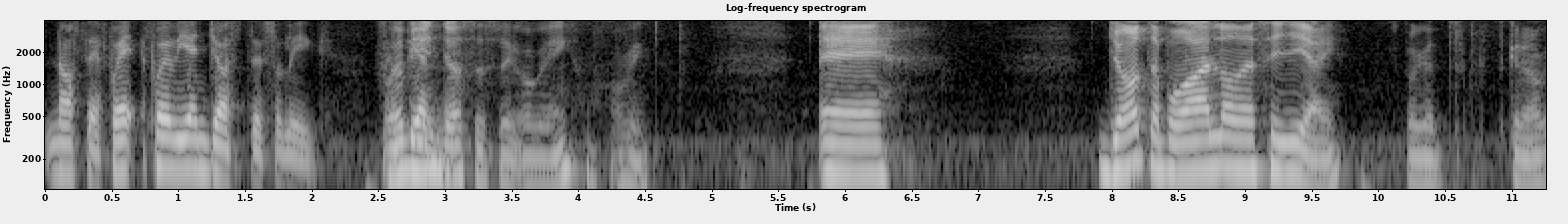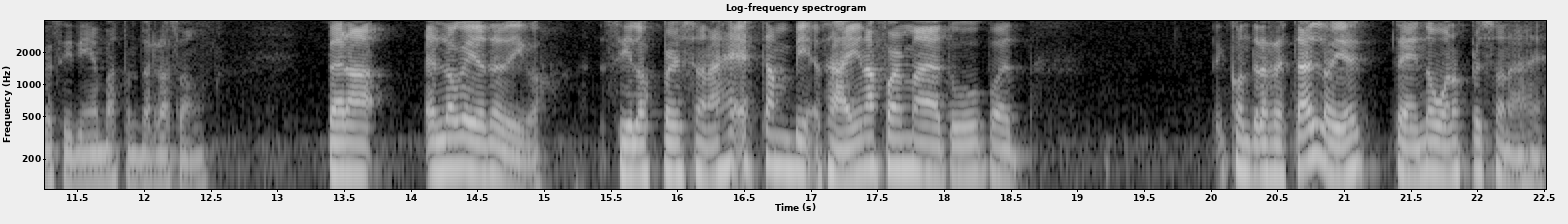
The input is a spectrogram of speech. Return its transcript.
No sé, fue, fue bien Justice League. ¿me Fue bien? Justice League, ok. ok. Eh, yo te puedo dar lo de CGI, porque creo que sí tienes bastante razón. Pero es lo que yo te digo. Si los personajes están bien, o sea, hay una forma de tú, pues, contrarrestarlo y es teniendo buenos personajes.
